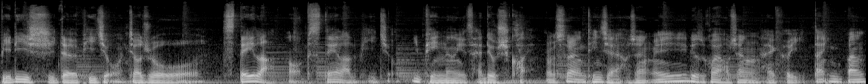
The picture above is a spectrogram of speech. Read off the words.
比利时的啤酒，叫做 Stella 哦，Stella 的啤酒，一瓶呢也才六十块。嗯，虽然听起来好像，哎，六十块好像还可以，但一般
